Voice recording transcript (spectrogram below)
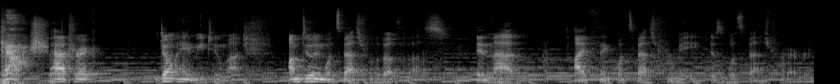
Gosh. Patrick, don't hate me too much. I'm doing what's best for the both of us. In that, I think what's best for me is what's best for everyone.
